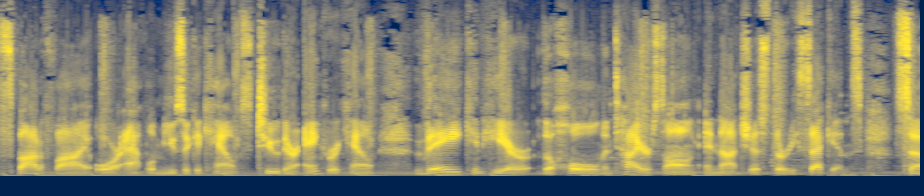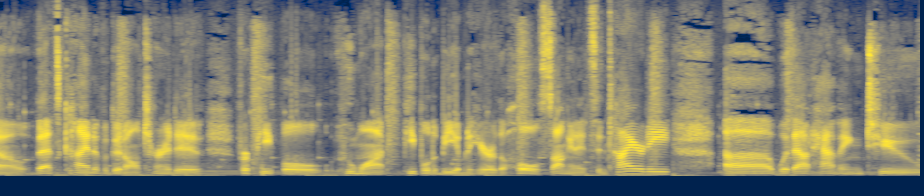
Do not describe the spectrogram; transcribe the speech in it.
Spotify or Apple Music accounts to their Anchor account, they can hear the whole entire song and not just 30 seconds. So that's kind of a good alternative for people who want people to be able to hear the whole song in its entirety uh, without having to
